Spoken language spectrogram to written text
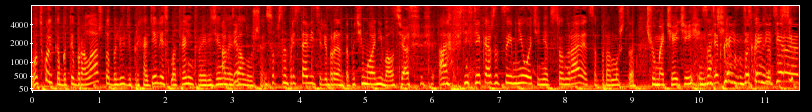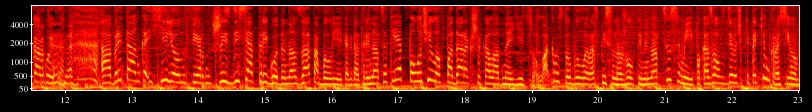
Вот сколько бы ты брала, чтобы люди приходили и смотрели на твои А резиновые где, галоши? собственно, представители бренда? Почему они молчат? А мне кажется, им не очень это все нравится, потому что Чумачечий. Зачем? Дискредитируют. какой-то. А, британка Хиллион Ферн 63 года назад, а был ей тогда 13 лет, получила в подарок шоколадное яйцо. Лакомство было расписано желтыми нарциссами и показалось девочке таким красивым,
